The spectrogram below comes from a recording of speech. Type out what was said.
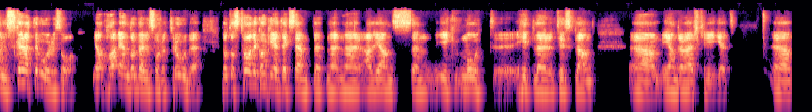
önskar att det vore så. Jag har ändå väldigt svårt att tro det. Låt oss ta det konkreta exemplet när, när alliansen gick mot eh, Hitler-Tyskland eh, i andra världskriget. Eh,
